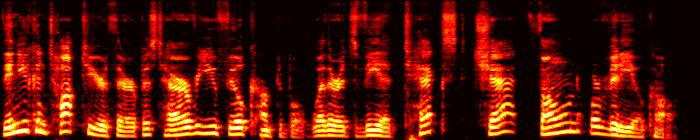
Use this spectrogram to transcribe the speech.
Then you can talk to your therapist however you feel comfortable, whether it's via text, chat, phone, or video call.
